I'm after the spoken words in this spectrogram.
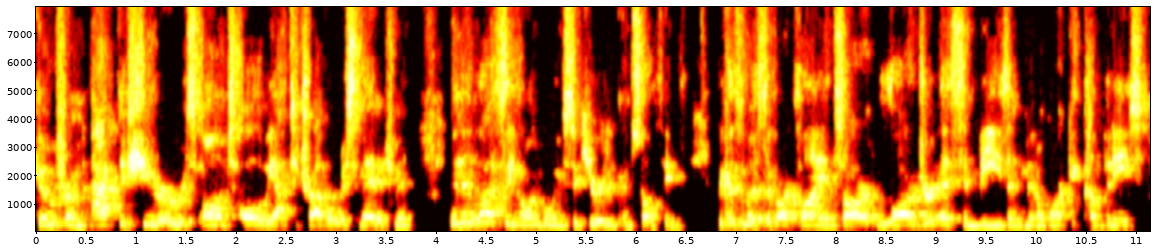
go from active shooter response all the way out to travel risk management. And then lastly, ongoing security consulting, because most of our clients are larger SMBs and middle market companies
